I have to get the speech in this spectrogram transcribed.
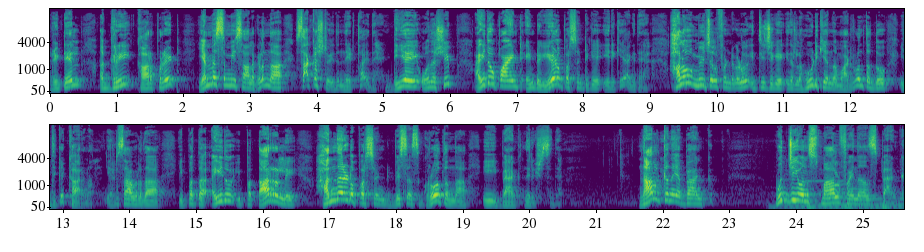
Retail, agri, corporate M S M ಸಾಲಗಳನ್ನು ಸಾಕಷ್ಟು ಇದು ನೀಡ್ತಾ ಇದೆ. ಡಿ ಐ ಓನರ್ಶಿಪ್ ಐದು ಪಾಯಿಂಟ್ ಎಂಟು ಏಳು ಪರ್ಸೆಂಟ್ಗೆ ಏರಿಕೆಯಾಗಿದೆ. ಹಲವು ಮ್ಯೂಚುವಲ್ ಫಂಡ್ಗಳು ಇತ್ತೀಚೆಗೆ ಇದರಲ್ಲಿ ಹೂಡಿಕೆಯನ್ನು ಮಾಡಿರುವಂಥದ್ದು ಇದಕ್ಕೆ ಕಾರಣ. ಎರಡು ಸಾವಿರದ ಇಪ್ಪತ್ತ ಐದು, ಇಪ್ಪತ್ತಾರರಲ್ಲಿ ಹನ್ನೆರಡು ಪರ್ಸೆಂಟ್ ಬಿಸ್ನೆಸ್ ಗ್ರೋತನ್ನು ಈ ಬ್ಯಾಂಕ್ ನಿರೀಕ್ಷಿಸಿದೆ. ನಾಲ್ಕನೆಯ bank Ujjivan small finance bank.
